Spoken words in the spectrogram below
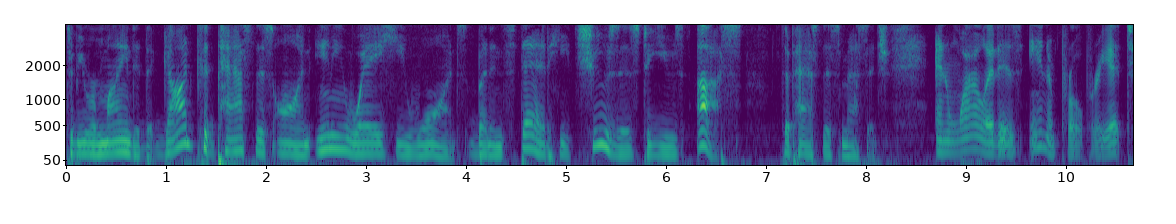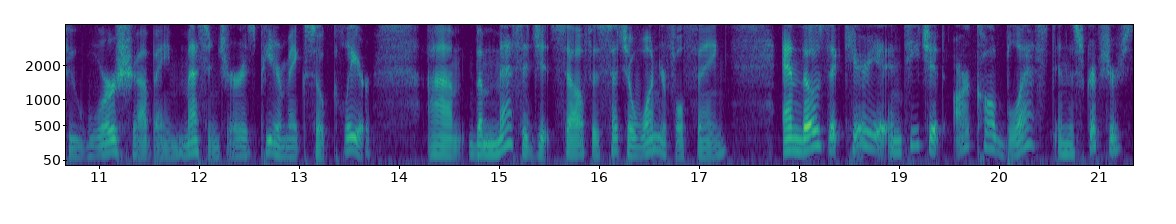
to be reminded that God could pass this on any way he wants, but instead he chooses to use us to pass this message. And while it is inappropriate to worship a messenger, as Peter makes so clear, um, the message itself is such a wonderful thing. And those that carry it and teach it are called blessed in the scriptures.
